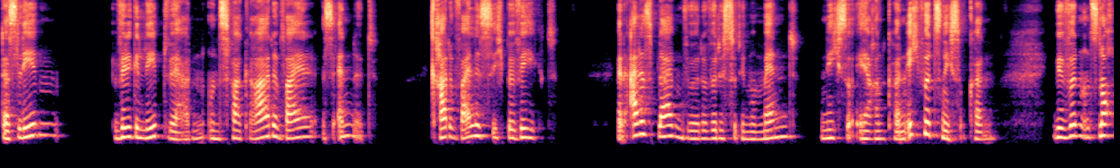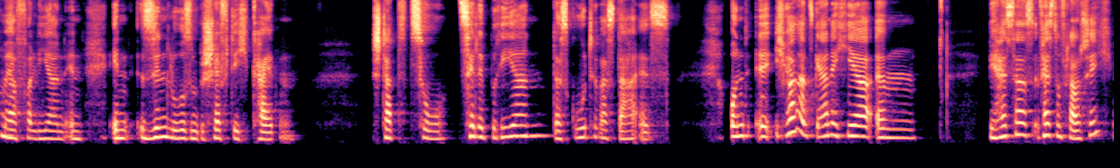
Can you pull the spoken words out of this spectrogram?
Das Leben will gelebt werden und zwar gerade weil es endet, gerade weil es sich bewegt. Wenn alles bleiben würde, würdest du den Moment nicht so ehren können. Ich würde es nicht so können. Wir würden uns noch mehr verlieren in, in sinnlosen Beschäftigkeiten, statt zu zelebrieren das Gute, was da ist. Und äh, ich höre ganz gerne hier, ähm, wie heißt das? Fest und Flauschig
